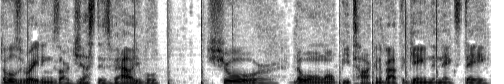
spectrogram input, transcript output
Those ratings are just as valuable. Sure, no one won't be talking about the game the next day,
